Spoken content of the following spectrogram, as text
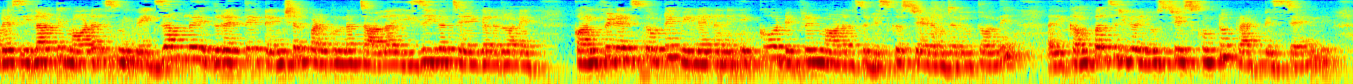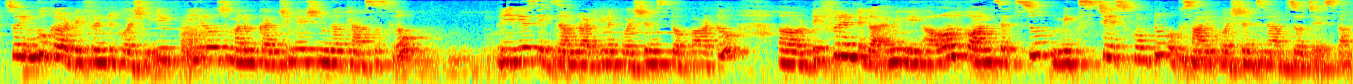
ప్లస్ ఇలాంటి మోడల్స్ మీకు ఎగ్జామ్లో ఎదురైతే టెన్షన్ పడకుండా చాలా ఈజీగా చేయగలరు అనే కాన్ఫిడెన్స్ తోటి వీళ్ళని ఎక్కువ డిఫరెంట్ మోడల్స్ డిస్కస్ చేయడం జరుగుతోంది. అది కంపల్సరీగా యూస్ చేసుకుంటూ ప్రాక్టీస్ చేయండి. సో ఇంకొక డిఫరెంట్ క్వశ్చన్. ఈ ఈరోజు మనం కంటిన్యూషన్గా క్లాసెస్లో ప్రీవియస్ ఎగ్జామ్లో అడిగిన క్వశ్చన్స్తో పాటు డిఫరెంట్గా I mean all concepts mix చేసుకుంటూ ఒకసారి క్వశ్చన్స్ని అబ్జర్వ్ చేస్తాం.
